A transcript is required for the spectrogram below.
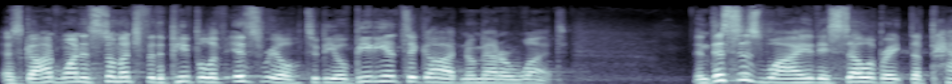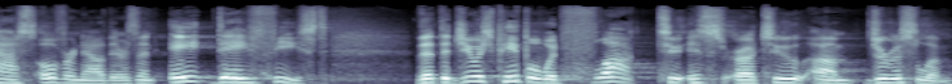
as God wanted so much for the people of Israel to be obedient to God no matter what. And this is why they celebrate the Passover now. There's an eight day feast that the Jewish people would flock to, Israel, uh, to um, Jerusalem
